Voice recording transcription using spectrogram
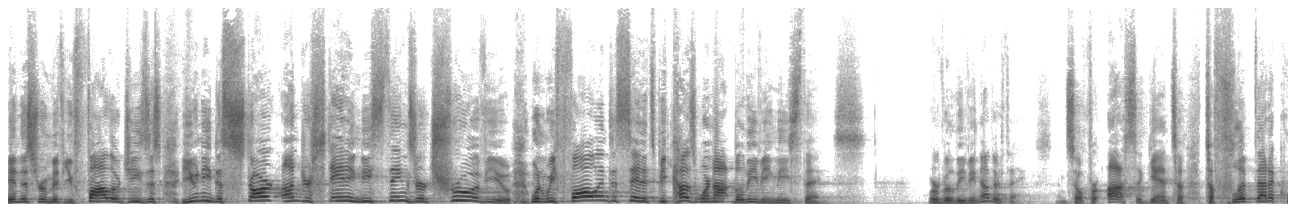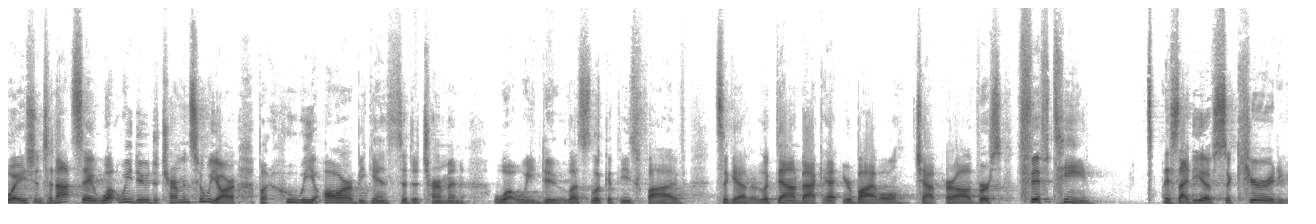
in this room, if you follow Jesus, you need to start understanding these things are true of you. When we fall into sin, it's because we're not believing these things things, we're believing other things. And so, for us, again, to, to flip that equation, to not say what we do determines who we are, but who we are begins to determine what we do. Let's look at these five together. Look down back at your Bible, chapter, uh, verse 15. This idea of security.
